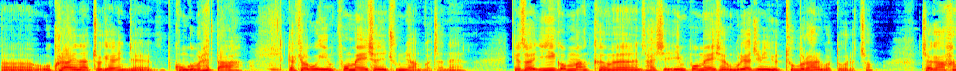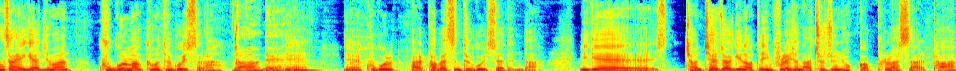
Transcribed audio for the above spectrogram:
어, 우크라이나 쪽에 이제 공급을 했다. 그러니까 결국 information이 중요한 거잖아요. 그래서 이것만큼은 사실 information, 우리가 지금 유튜브를 하는 것도 그렇죠. 제가 항상 얘기하지만 구글만큼은 들고 있어라. 아, 네. 예. 예, 구글 알파벳은 들고 있어야 된다. 이게 전체적인 어떤 인플레이션 낮춰주는 효과 플러스 알파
